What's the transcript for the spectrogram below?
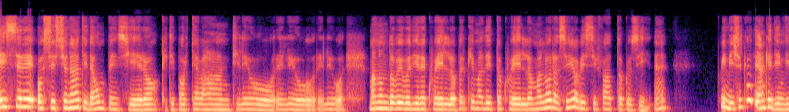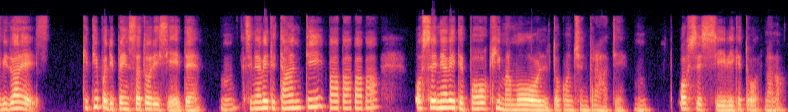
essere ossessionati da un pensiero che ti porti avanti le ore, le ore, le ore. Ma non dovevo dire quello, perché mi ha detto quello? Ma allora se io avessi fatto così, eh? Quindi cercate anche di individuare che tipo di pensatori siete. Mm? Se ne avete tanti, pa, pa, pa, pa, o se ne avete pochi, ma molto concentrati, mm? ossessivi che tornano.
